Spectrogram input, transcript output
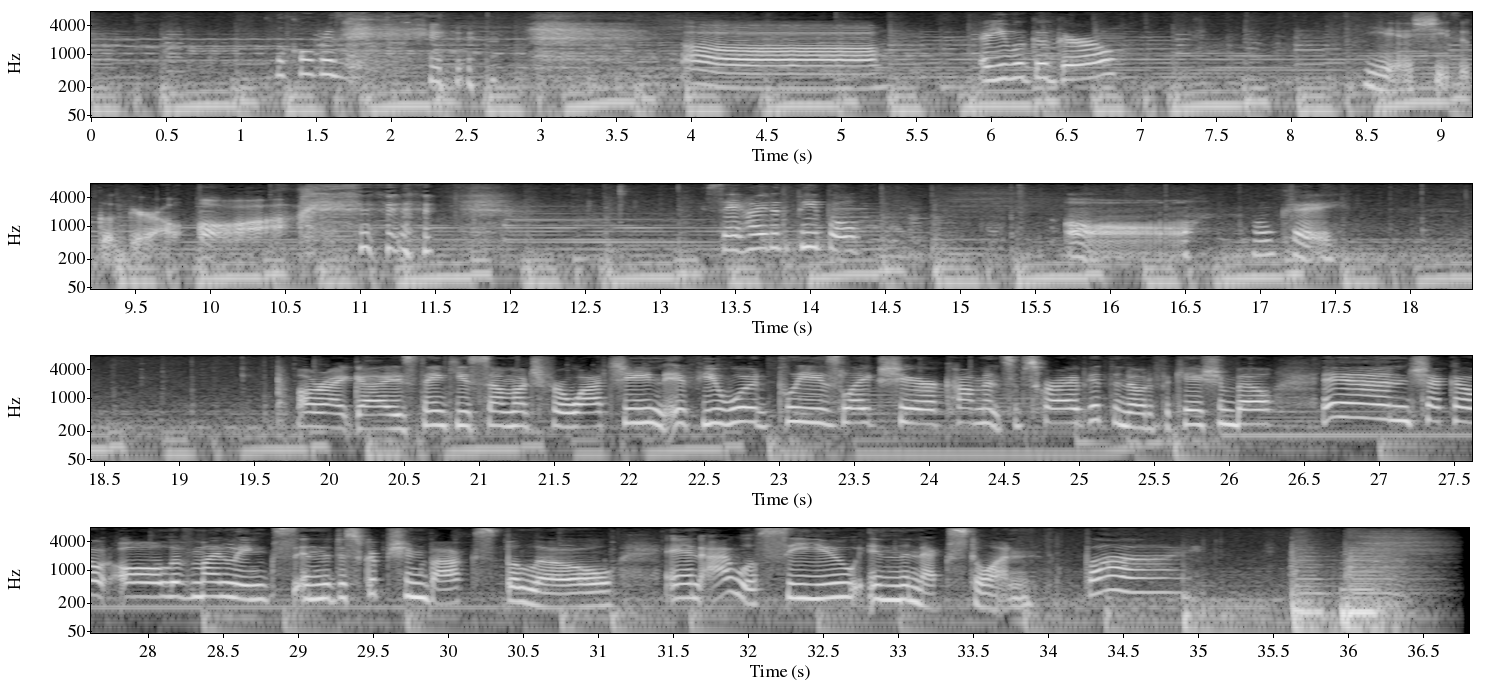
Look over there. Aww. Are you a good girl? Yeah, she's a good girl. Aww. Say hi to the people. Oh, okay. All right, guys, thank you so much for watching. If you would, please like, share, comment, subscribe, hit the notification bell, and check out all of my links in the description box below. And I will see you in the next one. Bye.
